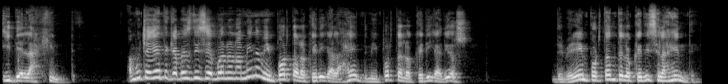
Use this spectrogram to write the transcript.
y de la gente. Hay mucha gente que a veces dice, bueno, a mí no me importa lo que diga la gente, me importa lo que diga Dios. Debería importante lo que dice la gente.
